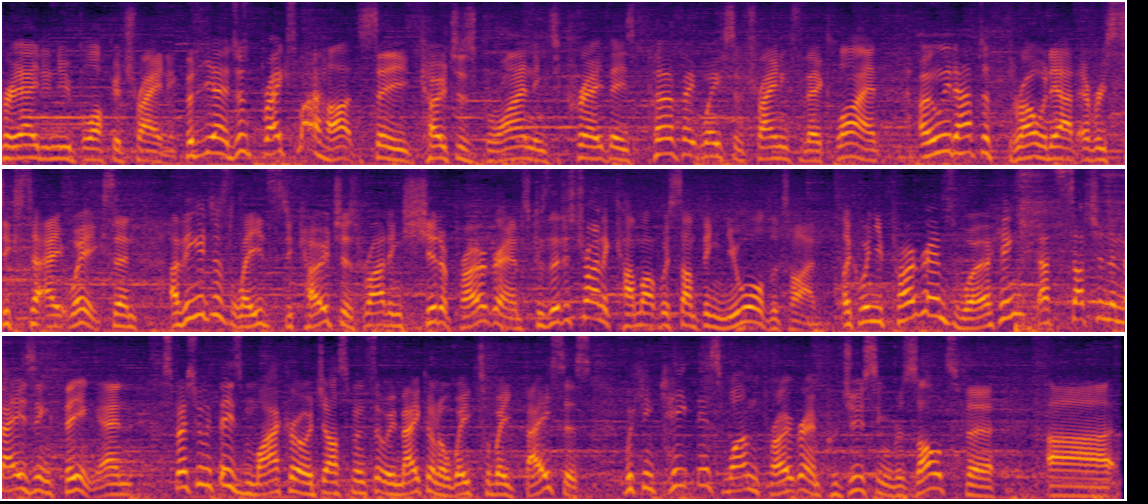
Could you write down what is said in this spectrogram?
create a new block of training. But yeah, it just breaks my heart to see coaches grinding to create these perfect weeks of training for their client, only to have to throw it out every six to eight weeks. And I think it just leads to coaches writing shitter programs because they're just trying to come up with something new all the time. Like when your program's working, that's such an amazing thing. And especially with these micro adjustments that we make on a week to week basis, we can keep this one program producing results for uh,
